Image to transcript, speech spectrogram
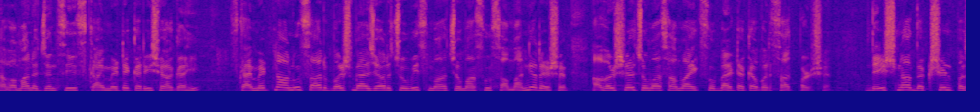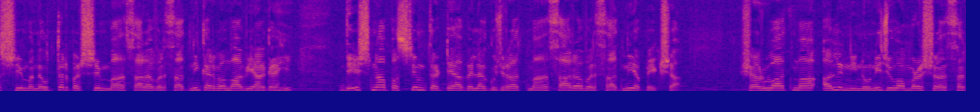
હવામાન એજન્સી સ્કાયમેટે કરી છે આગાહી. સ્કાયમેટના અનુસાર વર્ષ બે હજાર ચોવીસમાં ચોમાસું સામાન્ય રહેશે. આ વર્ષે ચોમાસામાં એકસો બે ટકા વરસાદ પડશે. દેશના દક્ષિણ, પશ્ચિમ અને ઉત્તર પશ્ચિમમાં સારા વરસાદની કરવામાં આવી આગાહી. દેશના પશ્ચિમ તટે આવેલા ગુજરાતમાં સારા વરસાદની અપેક્ષા. શરૂઆતમાં અલ નીનોની જોવા મળશે અસર,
